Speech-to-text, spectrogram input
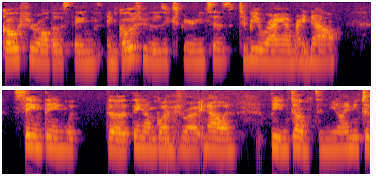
go through all those things and go through those experiences to be where I am right now. Same thing with the thing I'm going through right now and being dumped. And, you know, I need to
